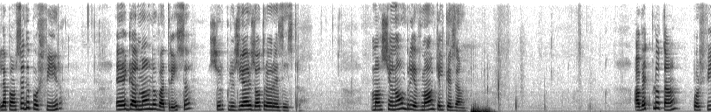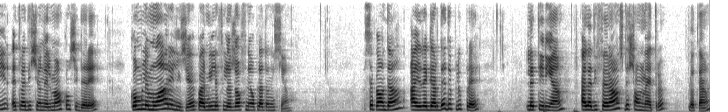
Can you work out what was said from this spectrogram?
La pensée de Porphyre est également novatrice sur plusieurs autres registres. Mentionnons brièvement quelques-uns. Avec Plotin, Porphyre est traditionnellement considéré comme le moins religieux parmi les philosophes néoplatoniciens. Cependant, à y regarder de plus près, le Tyrien, à la différence de son maître, Plotin,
